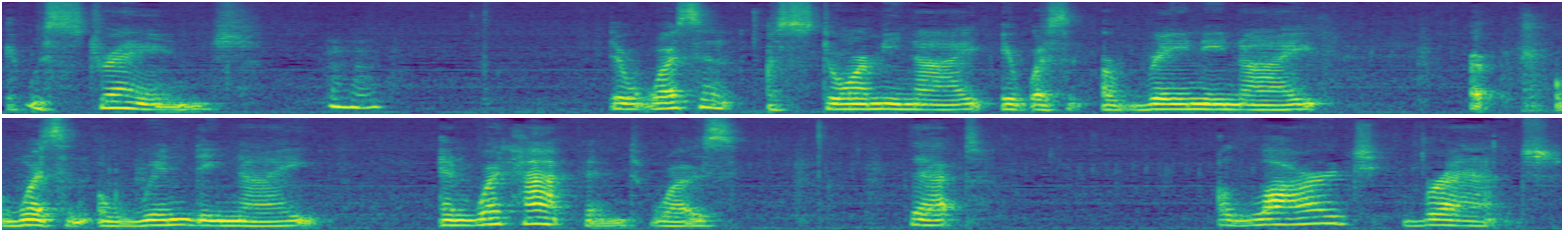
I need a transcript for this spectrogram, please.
it was strange. Mm-hmm. It wasn't a stormy night, it wasn't a rainy night, it wasn't a windy night. And what happened was that a large branch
